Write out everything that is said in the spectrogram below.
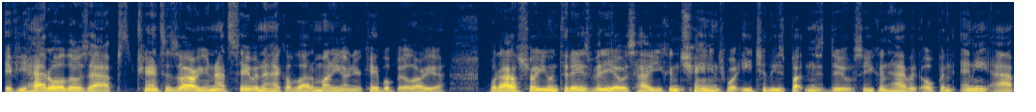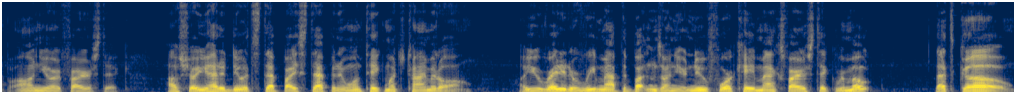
if you had all those apps, chances are you're not saving a heck of a lot of money on your cable bill, are you? What I'll show you in today's video is how you can change what each of these buttons do so you can have it open any app on your Fire Stick. I'll show you how to do it step by step and it won't take much time at all. Are you ready to remap the buttons on your new 4K Max Fire Stick remote? Let's go!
